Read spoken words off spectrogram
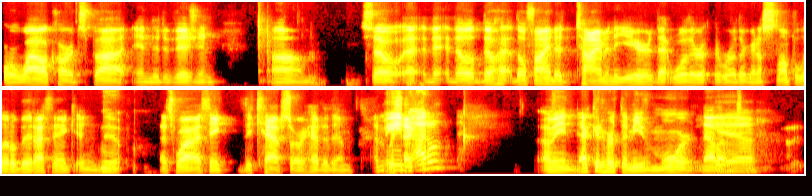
or wild card spot in the division. Um, so uh, they- they'll they'll ha- they'll find a time in the year that where they're where they're going to slump a little bit. I think, and Yeah. that's why I think the Caps are ahead of them. I mean, that I could- don't. I mean, that could hurt them even more now that I'm Yeah. about it.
